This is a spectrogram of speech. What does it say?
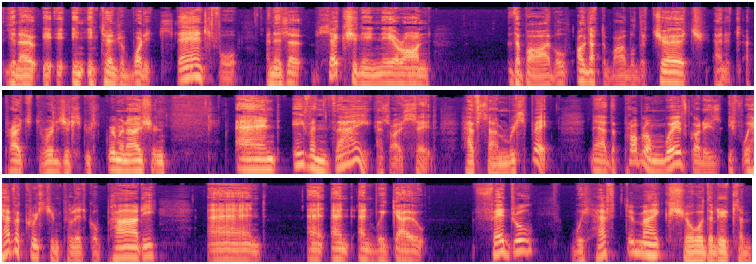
you know in, in terms of what it stands for, and there's a section in there on the Bible, oh not the Bible, the church and its approach to religious discrimination, and even they, as I said, have some respect. Now the problem we've got is if we have a Christian political party, and and and, and we go federal, we have to make sure that it's a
